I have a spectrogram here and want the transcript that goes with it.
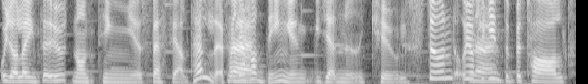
Och jag la inte ut någonting speciellt heller för jag hade ingen genuin kul stund och jag fick Nej. inte betalt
